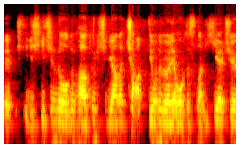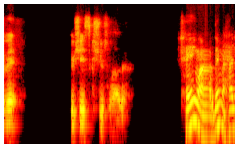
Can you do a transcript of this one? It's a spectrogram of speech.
Evet, işte ilişki içinde olduğun hatun kişi bir anda çat diye onu böyle ortasından ikiye açıyor ve köşeye sıkışıyorsun abi. Şey var değil mi? Her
